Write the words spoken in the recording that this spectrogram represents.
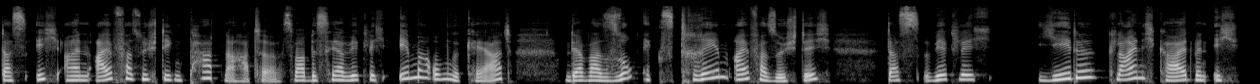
dass ich einen eifersüchtigen Partner hatte. Es war bisher wirklich immer umgekehrt. Und der war so extrem eifersüchtig, dass wirklich jede Kleinigkeit, wenn ich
